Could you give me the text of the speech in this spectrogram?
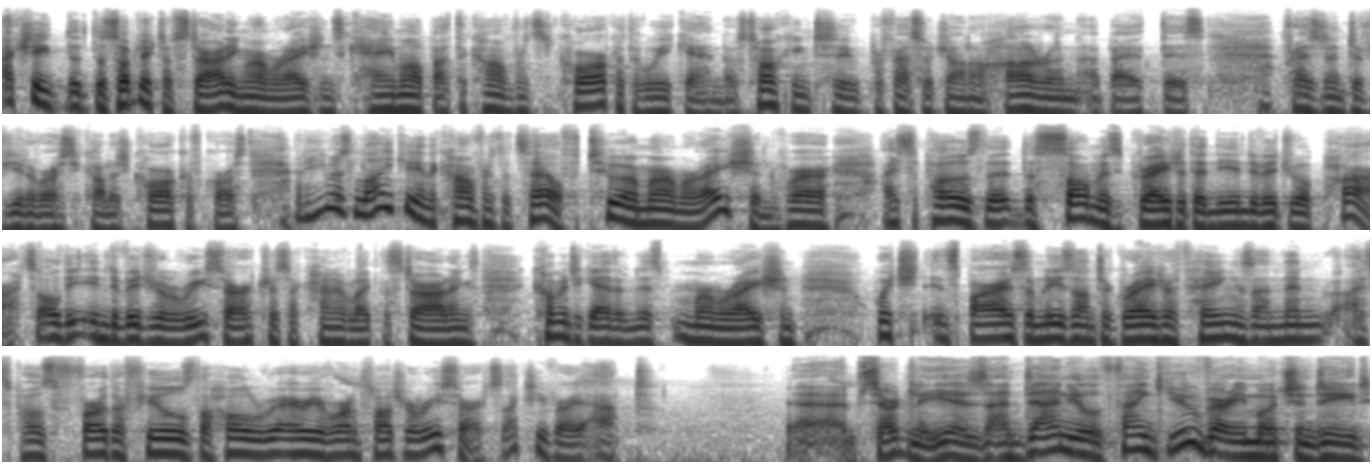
actually, the, the, subject of starling murmurations came up at the conference in Cork at the weekend. I was talking to Professor John O'Halloran about this, president of University College Cork, of course, and he was likening the conference itself to a murmuration where I suppose the, the sum is greater than the individual parts. All the individual researchers are kind of like the starlings coming together in this murmuration, which inspires them, leads on to greater things, and then I suppose further fuels the whole area of ornithological research. It's actually very apt. Uh, certainly is. And Daniel, thank you very much indeed.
